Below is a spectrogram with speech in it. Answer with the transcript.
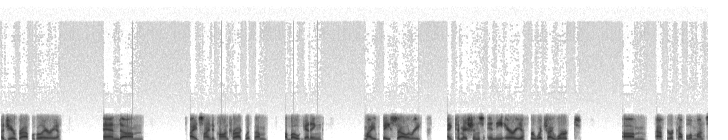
a geographical area. and um, I had signed a contract with them about getting my base salary and commissions in the area for which I worked. Um, after a couple of months,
